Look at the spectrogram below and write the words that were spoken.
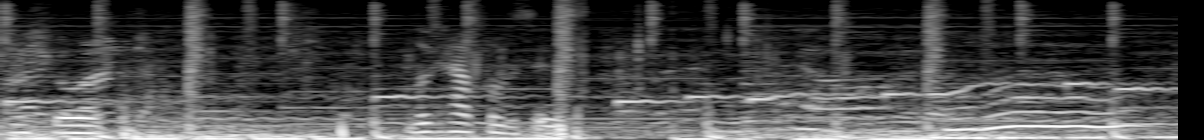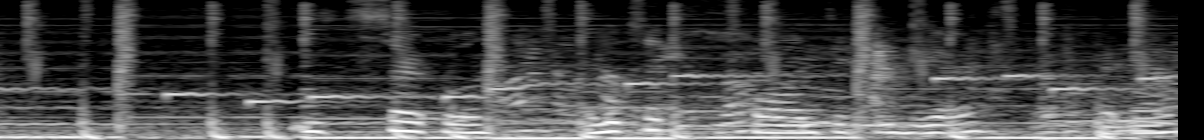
for sure. Look at how cool this is. It's so cool. It looks like in here right now.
